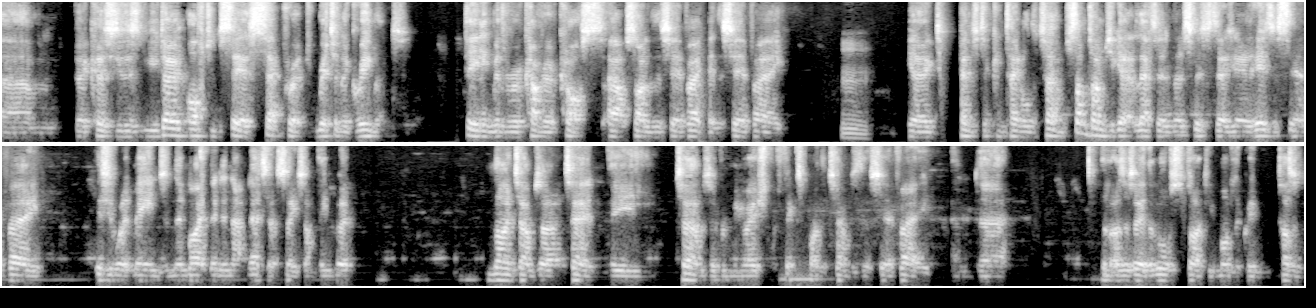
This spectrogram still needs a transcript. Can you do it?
um, because you don't often see a separate written agreement dealing with the recovery of costs outside of the CFA. The CFA, mm. you know, tends to contain all the terms. Sometimes you get a letter that says, you know, here's the CFA, this is what it means, and they might then in that letter say something, but nine times out of ten, the terms of remuneration are fixed by the terms of the CFA, and uh, as I say, the Law Society Model Agreement doesn't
